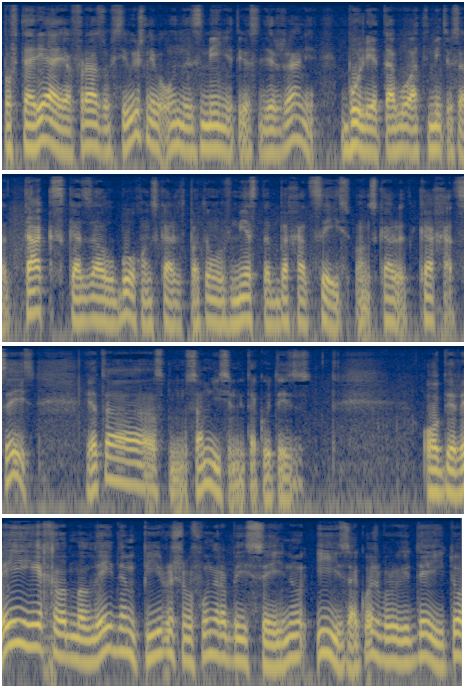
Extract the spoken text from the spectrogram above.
повторяя фразу Всевышнего, он изменит ее содержание. Более того, отметился, так сказал Бог, он скажет потом вместо бахацейс, он скажет кахацейс. Это сомнительный такой тезис. Оберейх лейдем пирушем фунрабейсейну и закош и то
